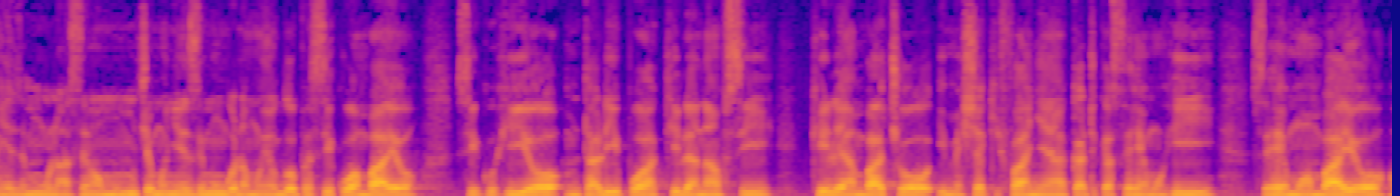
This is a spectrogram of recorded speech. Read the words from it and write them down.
mwenyezi mungu nasema mumche mwenyezi mungu na muiogope siku ambayo siku hiyo mtalipwa kila nafsi kile ambacho imeshakifanya katika sehemu hii sehemu ambayo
